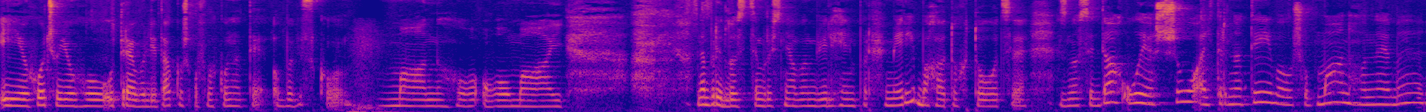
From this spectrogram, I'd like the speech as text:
І хочу його у тревелі також офлаконити обов'язково. Манго, о май. Набридло з цим руснявим Вільгельм парфюмері. Багато хто це зносить дах. Ой, а що, альтернатива, щоб манго не,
